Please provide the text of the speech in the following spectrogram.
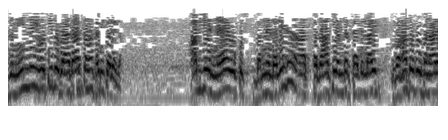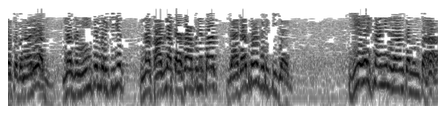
زمین نہیں ہوتی تو جائیداد کہاں کھڑی کرے گا؟ اب یہ نئے وہ کچھ بننے لگے ہیں، آج فضا کے اندر سیٹلائٹ، وہاں تو کوئی بنا رہے تو بنا رہے، اب نہ زمین کی ملکیت، نہ فاضلہ پیسہ اپنے پاس، جائیداد کہاں کھڑی کی جائے گی؟ یہ ہے اسلامی نظام کا منتہا۔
